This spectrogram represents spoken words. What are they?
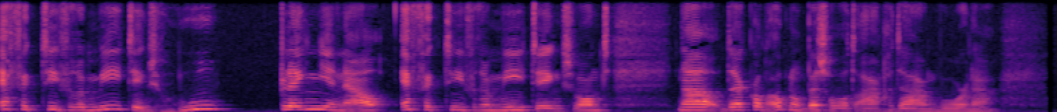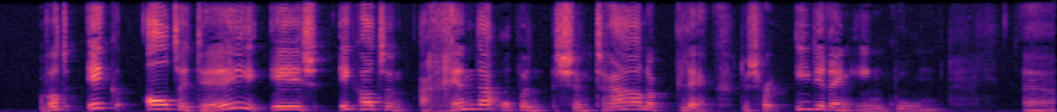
Effectievere meetings. Hoe plan je nou effectievere meetings? Want nou, daar kan ook nog best wel wat aan gedaan worden. Wat ik altijd deed, is ik had een agenda op een centrale plek. Dus waar iedereen in kon. Uh,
